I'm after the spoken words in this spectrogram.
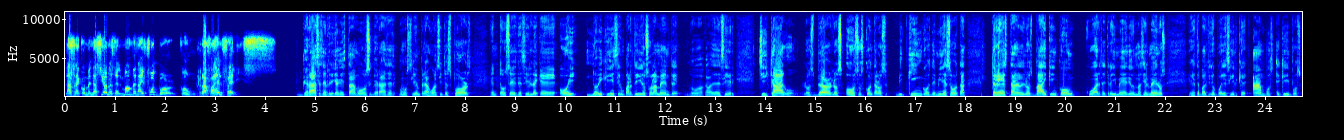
Las recomendaciones del Monday Night Football con Rafael Félix. Gracias Enrique, aquí estamos. Gracias como siempre a Juancito Sports. Entonces decirle que hoy 9 y 15 un partido solamente, lo acaba de decir. Chicago, los Bears, los Osos contra los Vikingos de Minnesota. Tres dan los Vikings con 43 y medio, más y el menos. En este partido puede decir que ambos equipos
